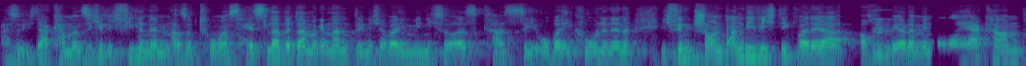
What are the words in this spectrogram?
Also ich, da kann man sicherlich viele nennen. Also Thomas Hessler wird da mal genannt, den ich aber irgendwie nicht so als KSC-Oberikone nenne. Ich finde John Dundee wichtig, weil der auch mhm. mehr oder minder daherkam.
